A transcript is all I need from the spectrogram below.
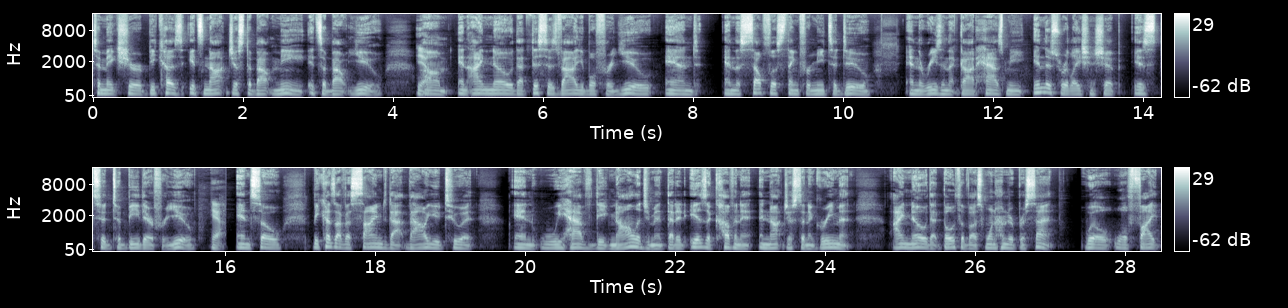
to make sure because it's not just about me, it's about you. Yeah. Um, and I know that this is valuable for you and and the selfless thing for me to do and the reason that God has me in this relationship is to to be there for you. Yeah. And so, because I've assigned that value to it, and we have the acknowledgement that it is a covenant and not just an agreement, I know that both of us 100% will will fight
